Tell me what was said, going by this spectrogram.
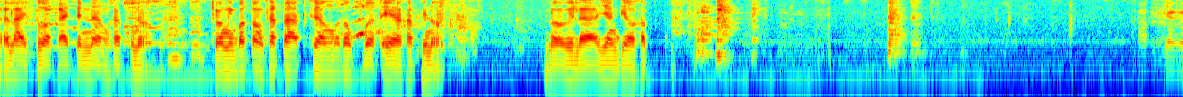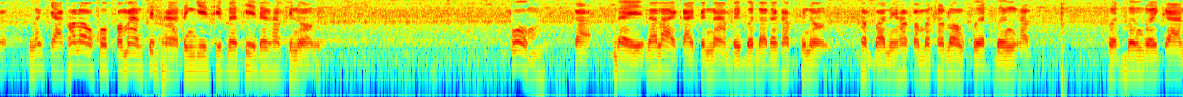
ละลายตัวกลายเป็นน้ำครับพี่น้องช่วงนี้ไม่ต้องสตาร์ทเครื่องไม่ต้องเปิดแอร์ครับพี่น้องรอเวลาอย่างเดียวครับ ครับจาก หลังจากเขาเราครบประมาณ 15ถึง20 นาทีเด้อครับพี่น้องโฟมก็ได้ละลายกลายเป็นน้ำไปเบิดแล้วนะครับพี่น้องครับบัดนี้เขาก็มาทดลองเปิดเบิ่งครับ เปิดเบิ่งโดยการ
